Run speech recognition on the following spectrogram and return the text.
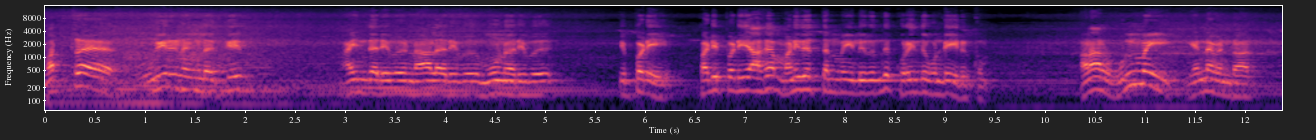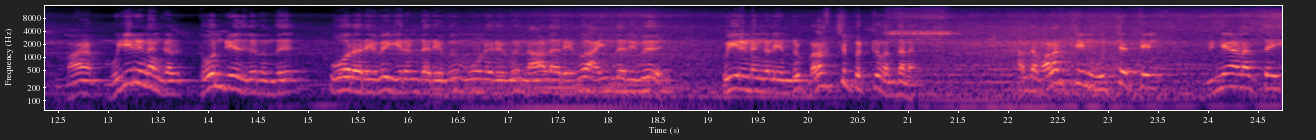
மற்ற உயிரினங்களுக்கு ஐந்தறிவு நாலறிவு மூணறிவு இப்படி படிப்படியாக மனிதத்தன்மையிலிருந்து குறைந்து கொண்டே இருக்கும். ஆனால் உண்மை என்னவென்றால் ம- உயிரினங்கள் தோன்றியதிலிருந்து ஓரறிவு இரண்டறிவு மூணறிவு நாலறிவு ஐந்தறிவு உயிரினங்கள் என்று வளர்ச்சி பெற்று வந்தன. அந்த வளர்ச்சியின் உச்சத்தில் விஞ்ஞானத்தை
